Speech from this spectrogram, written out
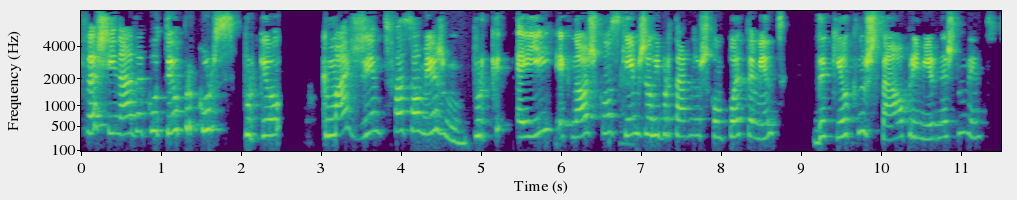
fascinada com o teu percurso, porque eu que mais gente faça o mesmo, porque aí é que nós conseguimos libertar-nos completamente daquilo que nos está a oprimir neste momento.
